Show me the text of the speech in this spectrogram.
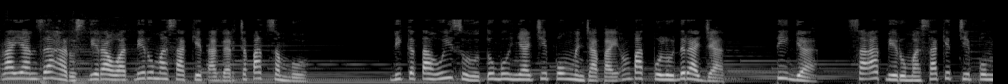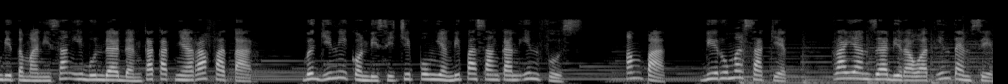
Rayanza harus dirawat di rumah sakit agar cepat sembuh. Diketahui suhu tubuhnya Cipung mencapai 40 derajat. 3 saat di rumah sakit Cipung ditemani sang ibunda dan kakaknya Rafathar. Begini kondisi Cipung yang dipasangkan infus. 4. Di rumah sakit, Rayanza dirawat intensif.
